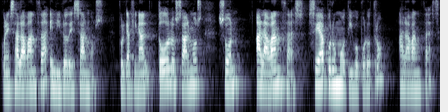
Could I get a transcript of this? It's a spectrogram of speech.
con esa alabanza el libro de Salmos, porque al final todos los salmos son alabanzas, sea por un motivo o por otro, alabanzas.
